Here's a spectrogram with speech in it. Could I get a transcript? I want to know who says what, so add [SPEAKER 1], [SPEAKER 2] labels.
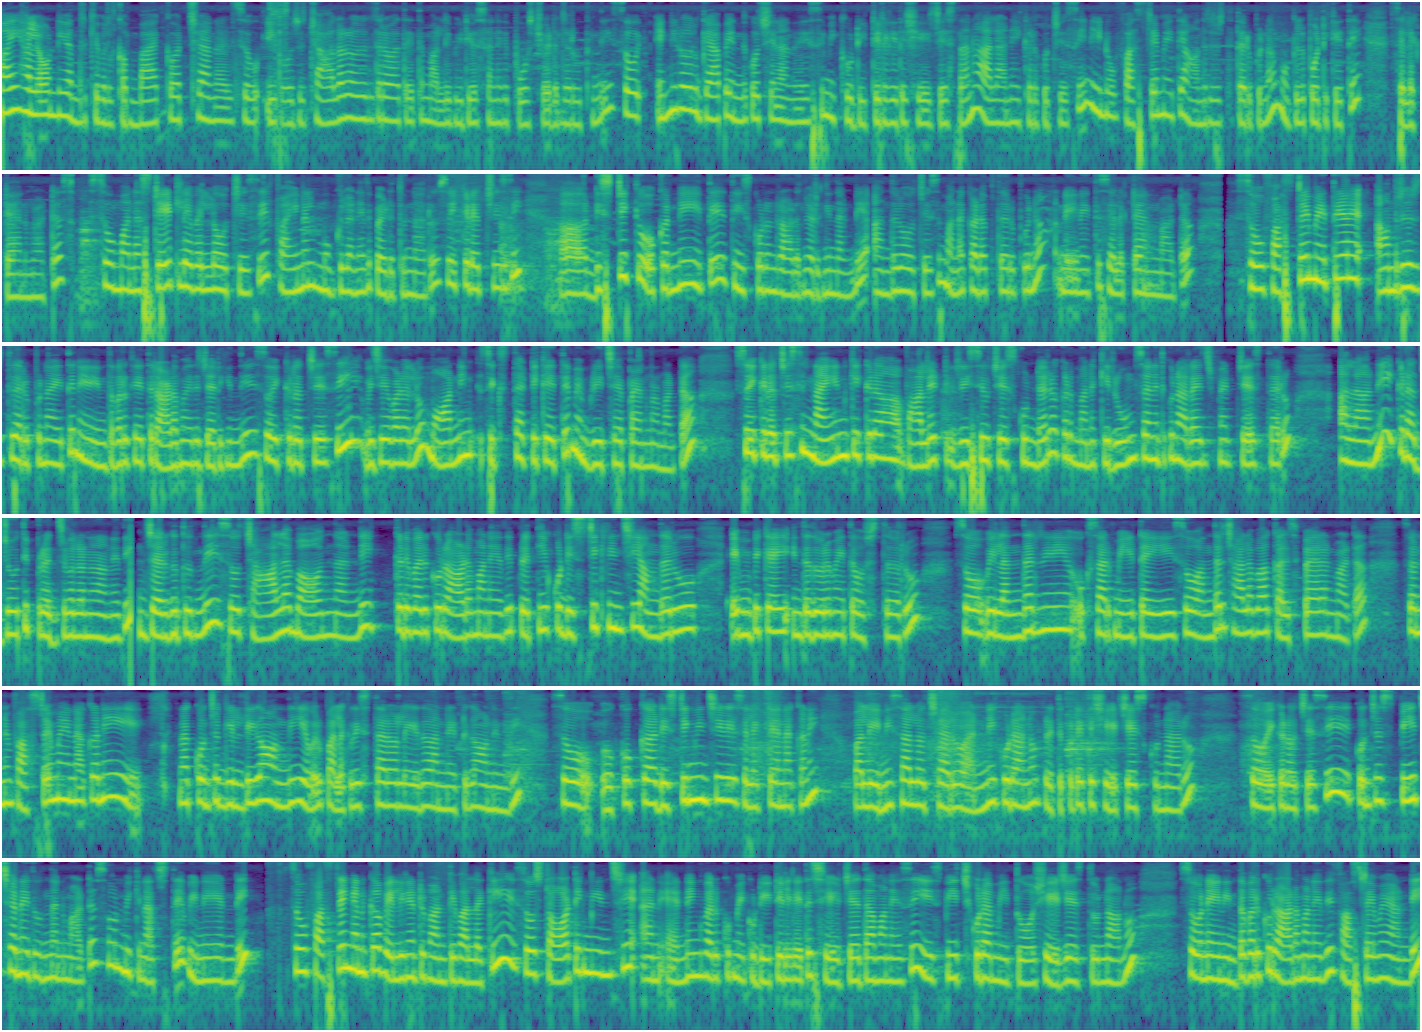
[SPEAKER 1] Hi hello అండి. అందరికీ welcome back our channel. So ఈరోజు చాలా రోజుల తర్వాత అయితే మళ్ళీ వీడియోస్ అనేది పోస్ట్ చేయడం జరుగుతుంది. సో ఎన్ని రోజులు గ్యాప్ ఎందుకు వచ్చాను అనేసి మీకు డీటెయిల్గా అయితే షేర్ చేస్తాను. అలానే ఇక్కడికి వచ్చేసి నేను ఫస్ట్ టైం అయితే ఆంధ్రజ్యోతి తరపున ముగ్గుల పోటీకి అయితే సెలెక్ట్ అయ్యాను అనమాట సో మన స్టేట్ లెవెల్లో వచ్చేసి ఫైనల్ ముగ్గులు అనేది పెడుతున్నారు. సో ఇక్కడ వచ్చేసి డిస్టిక్ ఒకరిని అయితే తీసుకోవడం రావడం జరిగిందండి. అందులో వచ్చేసి మన కడప తరపున నేనైతే సెలెక్ట్ అయ్యాను అనమాట సో ఫస్ట్ టైం అయితే ఆంధ్రజ్యోతి తరపున అయితే నేను ఇంతవరకు అయితే రావడం అయితే జరిగింది. సో ఇక్కడ వచ్చేసి విజయవాడలో మార్నింగ్ సిక్స్ థర్టీకి అయితే మేము రీచ్ అయిపోయాం అనమాట సో ఇక్కడ వచ్చేసి నైన్కి ఇక్కడ వాలెట్ రిసీవ్ చేసుకుంటారు. అక్కడ మనకి రూమ్స్ అనేది కూడా అరేంజ్మెంట్ చేస్తారు. అలానే ఇక్కడ జ్యోతి ప్రజ్వలన అనేది జరుగుతుంది. సో చాలా బాగుందండి. ఇక్కడి వరకు రావడం అనేది ప్రతి ఒక్క డిస్టిక్ నుంచి అందరూ ఎంపికై ఇంత దూరం అయితే వస్తారు. సో వీళ్ళందరినీ ఒకసారి మీట్ అయ్యి సో అందరు చాలా బాగా కలిసిపోయారనమాట సో నేను ఫస్ట్ టైం అయినా కానీ నాకు కొంచెం గిల్టీగా ఉంది. ఎవరు పలకరిస్తారో లేదో అన్నట్టుగా ఉన్నింది. సో ఒక్కొక్క డిస్టిక్ నుంచి సెలెక్ట్ అయినా కానీ వాళ్ళు ఎన్నిసార్లు వచ్చారు అన్నీ కూడాను ప్రతి ఒక్కటి అయితే షేర్ చేసుకున్నారు. సో ఇక్కడ వచ్చేసి కొంచెం స్పీచ్ అనేది ఉందన్నమాట. సో మీకు నచ్చితే వినేయండి. సో ఫస్ట్ టైం కనుక వెళ్ళినటువంటి వాళ్ళకి సో స్టార్టింగ్ నుంచి అండ్ ఎండింగ్ వరకు మీకు డీటెయిల్గా అయితే షేర్ చేద్దామనేసి ఈ స్పీచ్ కూడా మీతో షేర్ చేస్తున్నాను. సో నేను ఇంతవరకు రావడం అనేది ఫస్ట్ టైమే అండి.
